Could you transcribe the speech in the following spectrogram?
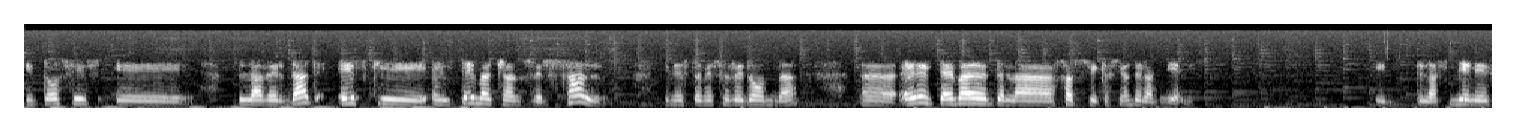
Entonces, eh, la verdad es que el tema transversal en esta mesa redonda uh, era el tema de la falsificación de las mieles, y de las mieles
